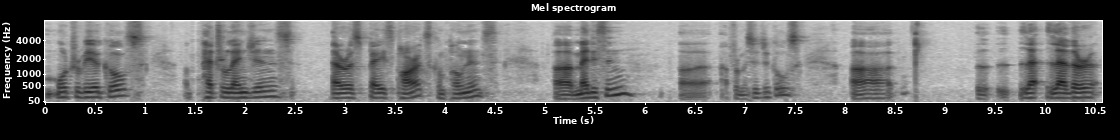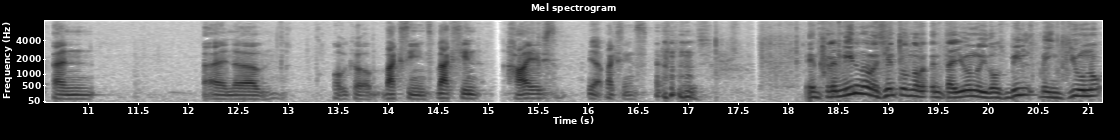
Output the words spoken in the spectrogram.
motor vehicles, petrol engines, aerospace parts, components, medicine, uh, pharmaceuticals, uh, le leather and and uh, what we call vaccines, vaccine hives, yeah, vaccines. Entre 1991 y 2021,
